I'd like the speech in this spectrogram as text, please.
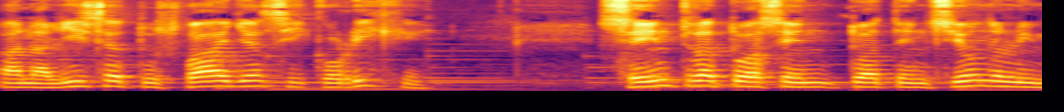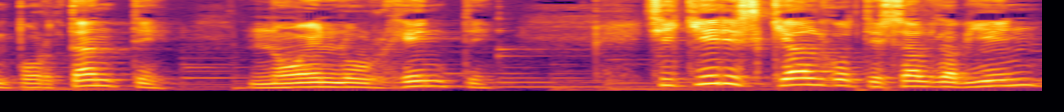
analiza tus fallas y corrige. Centra tu, tu atención en lo importante, no en lo urgente. Si quieres que algo te salga bien,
